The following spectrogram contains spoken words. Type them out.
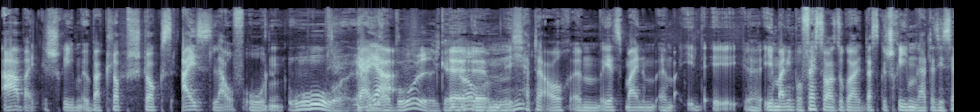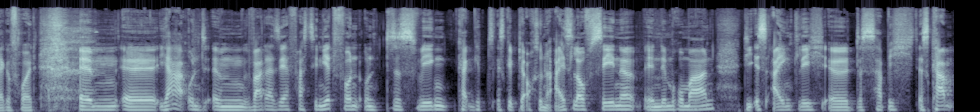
Arbeit geschrieben über Klopstocks Eislaufoden. Oh, ja, ja. jawohl, genau. Äh, ähm, mhm. ich hatte auch ähm, jetzt meinem ähm, äh, äh, ehemaligen Professor sogar das geschrieben, da hat er sich sehr gefreut. Ähm, äh, ja, und ähm, war da sehr fasziniert von und deswegen gibt es gibt ja auch so eine Eislaufszene in dem Roman, die ist eigentlich, äh, das habe ich, das kam,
